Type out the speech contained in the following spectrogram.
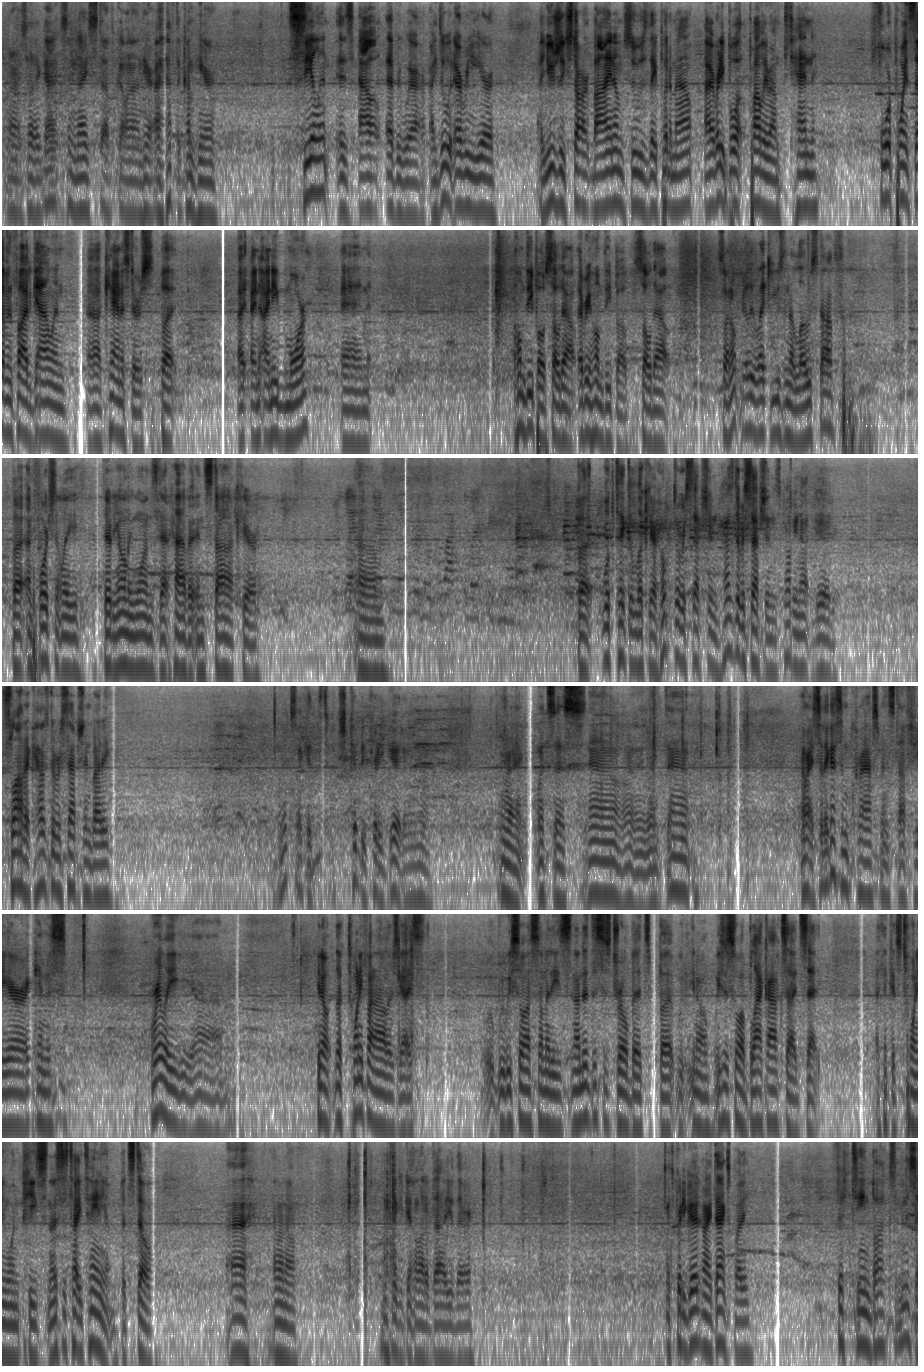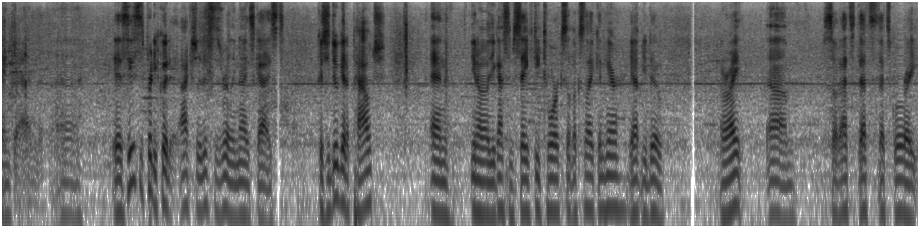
All right, so I got some nice stuff going on here. I have to come here. Sealant is out everywhere. I do it every year. I usually start buying them as soon as they put them out. I already bought probably around 10 4.75 gallon uh, canisters, but I, I, I, need more. And Home Depot sold out. Every Home Depot sold out. So I don't really like using the low stuff, but unfortunately, they're the only ones that have it in stock here. Um, but we'll take a look here. Hope the reception. How's the reception? It's probably not good. Slavic, how's the reception, buddy? It looks like it could be pretty good. I don't know. All right, what's this? No, I don't really like that. All right, so they got some craftsman stuff here. Again, this really, um, you know, look, twenty-five dollars, guys we, we saw some of these. Now this is drill bits, but we, you know we just saw a black oxide set. I think it's 21 piece. Now this is titanium, but still, uh, I don't know. I don't think you're getting a lot of value there. It's pretty good. All right, thanks, buddy. 15 bucks. I mean, this ain't bad. Uh, yeah, see, this is pretty good. Actually, this is really nice, guys, because you do get a pouch, and you know, you got some safety Torx. It looks like in here. Yep, you do. All right. Um, so that's that's that's great.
